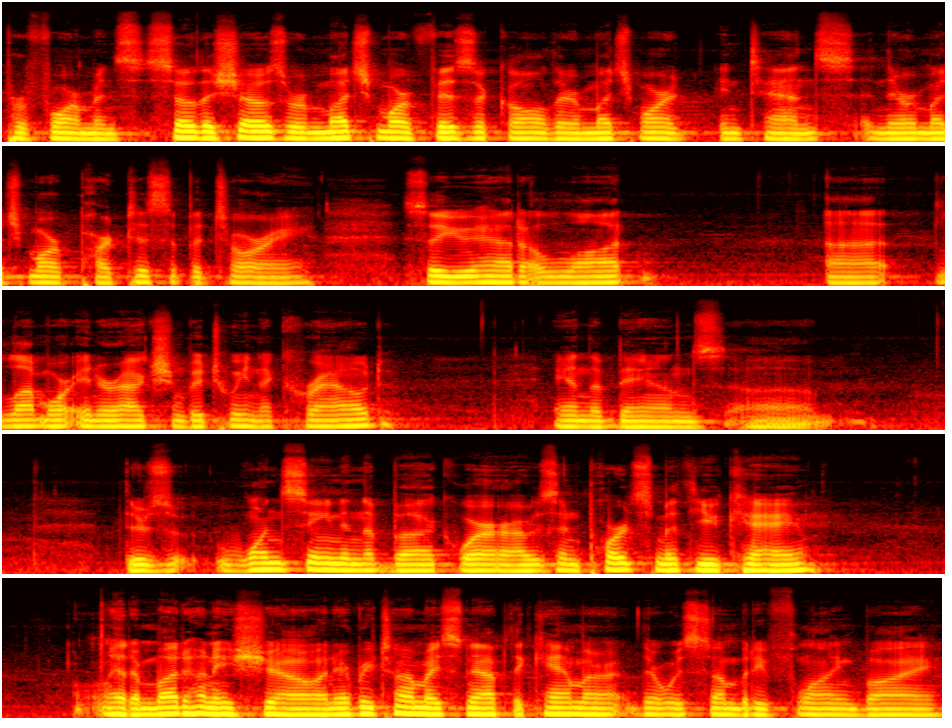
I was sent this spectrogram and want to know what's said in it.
performance. So the shows were much more physical, they were much more intense, and they were much more participatory. So you had a lot, a uh, lot more interaction between the crowd and the bands. Um, there's one scene in the book where I was in Portsmouth, UK, at a Mudhoney show, and every time I snapped the camera, there was somebody flying by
